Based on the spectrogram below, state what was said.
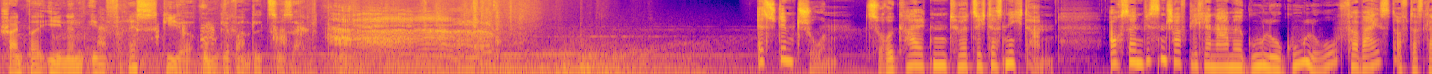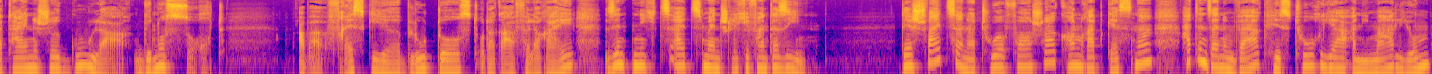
scheint bei ihnen in Fressgier umgewandelt zu sein. Es stimmt schon. Zurückhaltend hört sich das nicht an. Auch sein wissenschaftlicher Name Gulo Gulo verweist auf das lateinische Gula, Genusssucht. Aber Fressgier, Blutdurst oder gar Völlerei sind nichts als menschliche Fantasien. Der Schweizer Naturforscher Konrad Gessner hat in seinem Werk Historia Animalium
